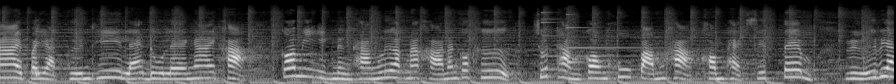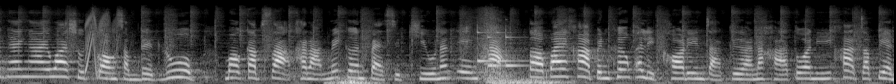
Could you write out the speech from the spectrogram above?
ง่าย ประหยัดพื้นที่และดูแลง่ายค่ะก็มีอีกหนึ่งทางเลือกนะคะ นั่นก็คือชุดถังกองคู่ปั๊มค่ะ Compact System หรือเรียกง่ายๆว่าชุดกองสำเร็จรูป เหมาะกับสระขนาดไม่เกิน 80 คิวนั่นเองค่ะ ต่อไปค่ะเป็นเครื่องผลิตคอรีนจากเกลือนะคะ ตัวนี้ค่ะจะเปลี่ยน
